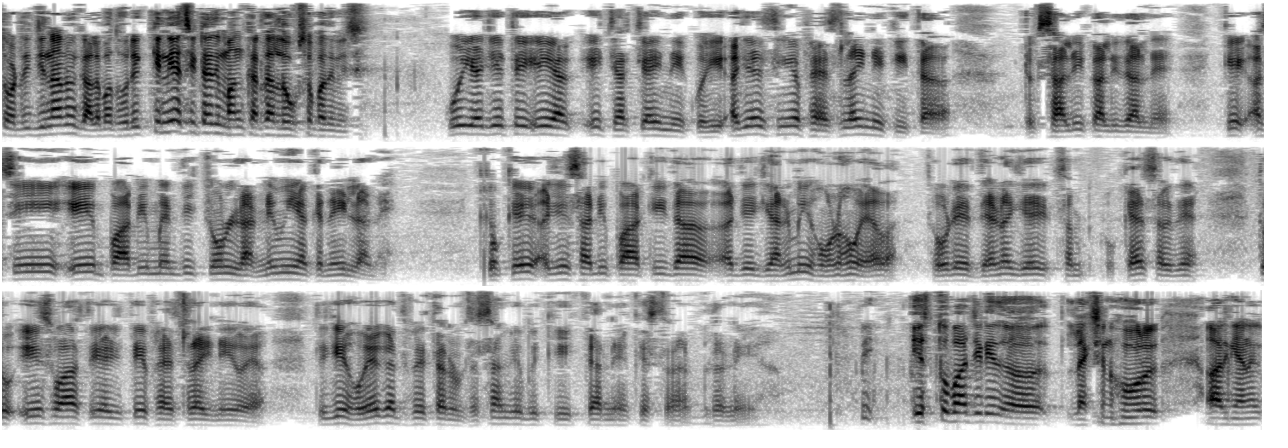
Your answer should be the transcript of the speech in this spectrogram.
ਤੁਹਾਡੀ ਜਿਨ੍ਹਾਂ ਨਾਲ ਗੱਲਬਾਤ ਹੋ ਰਹੀ ਕਿੰਨੀਆਂ ਸੀਟਾਂ ਦੀ ਮੰਗ ਕਰਦਾ ਲੋਕ ਸਭਾ ਦੇ ਵਿੱਚ? ਕੋਈ ਅਜੇ ਤੇ ਇਹ ਇਹ ਚਰਚਾ ਹੀ ਨਹੀਂ ਕੋਈ। ਅਜੇ ਅਸੀਂ ਇਹ ਫੈਸਲਾ ਹੀ ਨਹੀਂ ਕੀਤਾ ਟਕਸਾਲੀ ਅਕਾਲੀ ਦਲ ਨੇ ਕਿ ਅਸੀਂ ਇਹ ਪਾਰਲੀਮੈਂਟ ਦੀ ਚੋਣ ਲੜਨੀ ਵੀ ਹੈ ਕਿ ਨਹੀਂ ਲੜਨੀ। ਕਿਉਂਕਿ ਅਜੇ ਸਾਡੀ ਪਾਰਟੀ ਦਾ ਅਜੇ ਜਨਮ ਹੀ ਹੋਣ ਹੋਇਆ ਵਾ। ਥੋੜੇ ਦਿਨ ਜੇ ਕਹਿ ਸਕਦੇ ਆ ਤੋ ਇਸ ਵਾਸਤੇ ਅਜੇ ਤੇ ਫੈਸਲਾ ਹੀ ਨਹੀਂ ਹੋਇਆ। ਤੇ ਜੇ ਹੋਏਗਾ ਤਾਂ ਫਿਰ ਤੁਹਾਨੂੰ ਦੱਸਾਂਗੇ ਵੀ ਕੀ ਕਰਨੇ ਆ, ਕਿਸ ਤਰ੍ਹਾਂ ਲੜਨੇ ਆ। ਇਸ ਤੋਂ ਬਾਅਦ ਜਿਹੜੀ ਇਲੈਕਸ਼ਨ ਹੋਰ ਆ ਰਹੀਆਂ ਨੇ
